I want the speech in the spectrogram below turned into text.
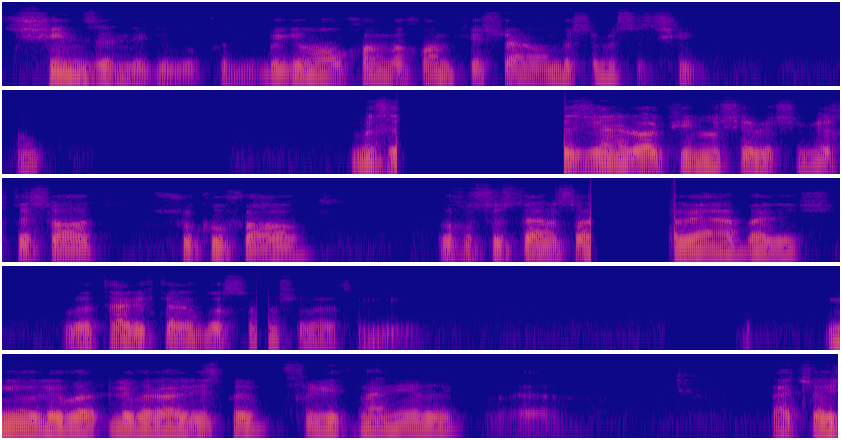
چین زندگی بکنیم. بگیم ما بخوام بخوام کشورمون بشه مثل چین. خب؟ مثل جنرال پینوشه بشیم. اقتصاد شکوفا به خصوص در سال اولش. و تعریف کردم داستانشو براتون دیگه. نیو لیبرالیسم فریدمنی بچه های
